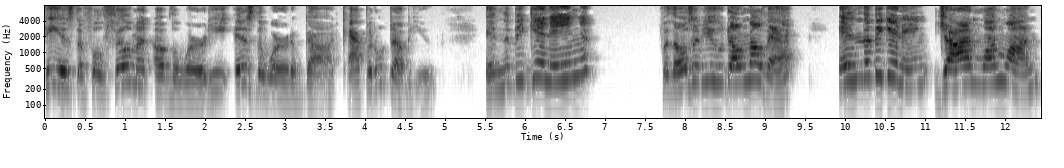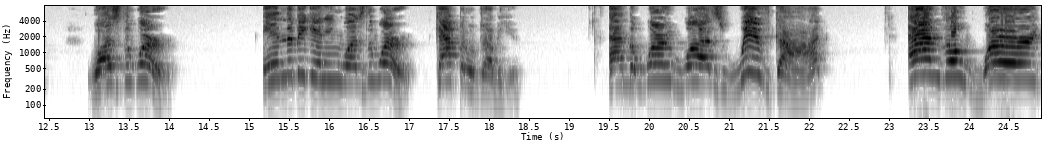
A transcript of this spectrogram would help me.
He is the fulfillment of the Word. He is the Word of God, capital W. In the beginning, for those of you who don't know that, in the beginning, John 1 1, was the Word. In the beginning was the Word, capital W and the Word was with God, and the Word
